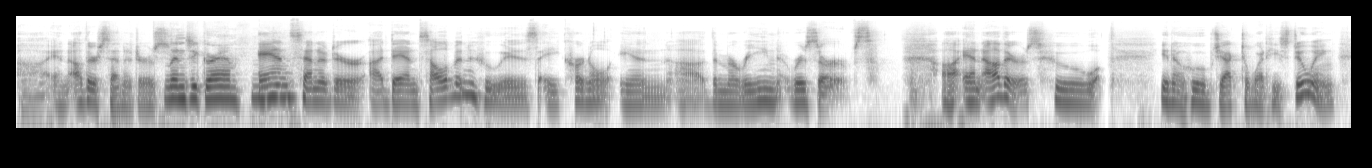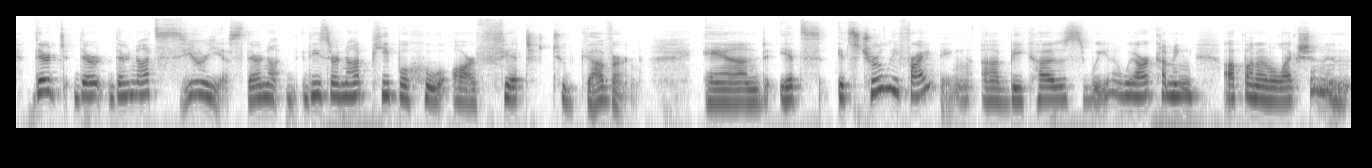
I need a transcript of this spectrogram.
uh, and other senators. Lindsey Graham. Mm-hmm. And Senator uh, Dan Sullivan, who is a colonel in uh, the Marine Reserves, and others who you know, who object to what he's doing, they're they're they're not serious. They're not these are not people who are fit to govern. And it's it's truly frightening uh, because we you know we are coming up on an election, and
